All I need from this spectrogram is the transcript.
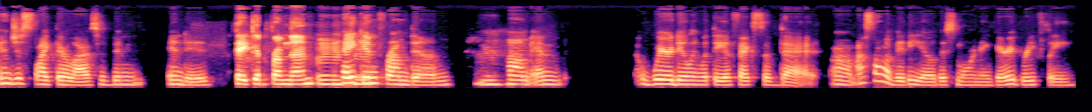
and just like their lives have been ended, taken from them, taken mm-hmm. from them, mm-hmm. um, and we're dealing with the effects of that. Um, I saw a video this morning, very briefly,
